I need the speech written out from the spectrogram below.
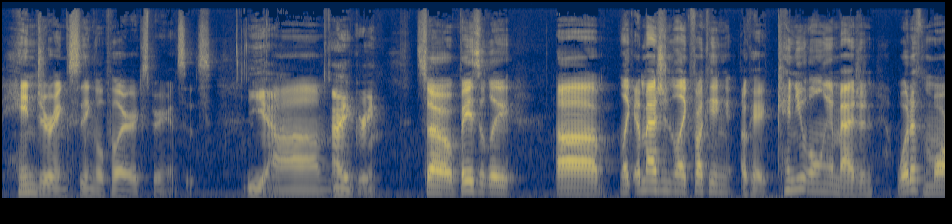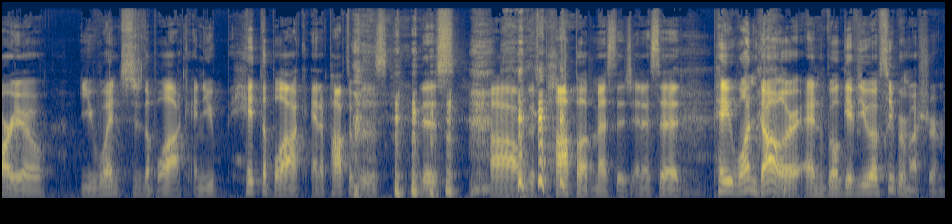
hindering single player experiences. yeah, Um, I agree. so basically, uh, like imagine like fucking okay. Can you only imagine what if Mario? You went to the block and you hit the block and it popped up with this this um, this pop up message and it said pay one dollar and we'll give you a super mushroom.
